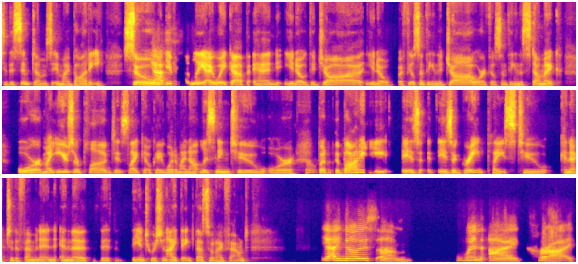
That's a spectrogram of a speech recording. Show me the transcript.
to the symptoms in my body. So yes. if suddenly I wake up and, you know, the jaw, you know, I feel something in the jaw or I feel something in the stomach or my ears are plugged it's like okay what am i not listening to or oh, but the yeah. body is is a great place to connect to the feminine and the the, the intuition i think. That's what i found. Yeah i notice um when i cry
